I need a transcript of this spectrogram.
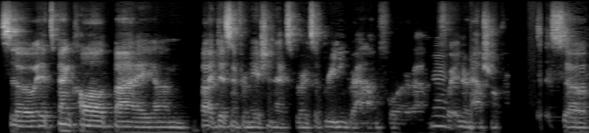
so it's been called by um, by disinformation experts a breeding ground for um, mm. for international practices. So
